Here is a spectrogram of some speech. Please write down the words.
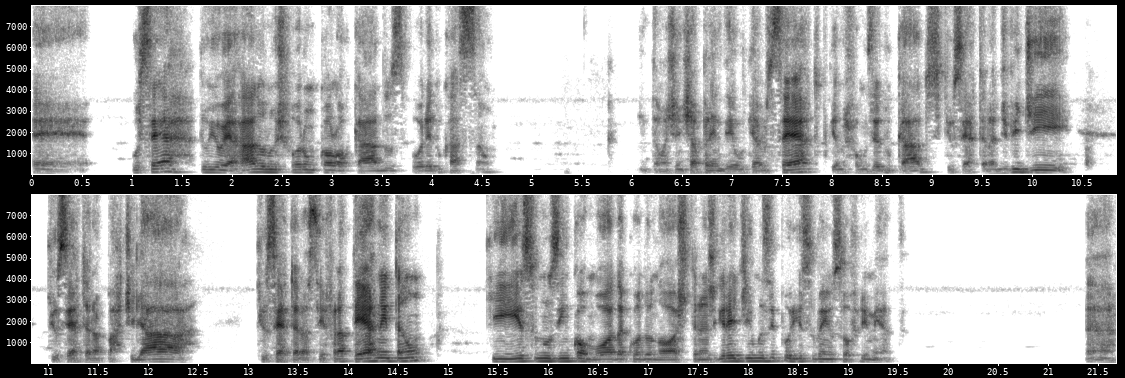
é, o certo e o errado nos foram colocados por educação. Então a gente aprendeu o que era o certo, porque nós fomos educados, que o certo era dividir, que o certo era partilhar, que o certo era ser fraterno, então que isso nos incomoda quando nós transgredimos e por isso vem o sofrimento. É.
